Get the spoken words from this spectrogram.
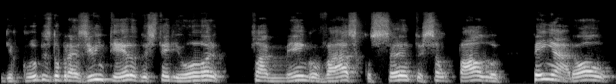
de clubes do Brasil inteiro, do exterior, Flamengo, Vasco, Santos, São Paulo, Penharol.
